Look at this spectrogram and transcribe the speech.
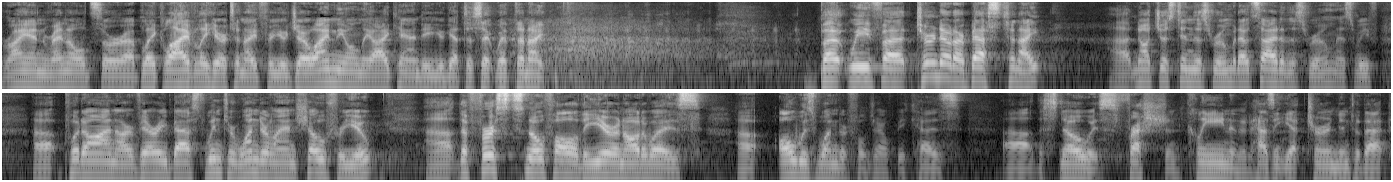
Ryan Reynolds or uh, Blake Lively here tonight for you, Joe. I'm the only eye candy you get to sit with tonight. but we've uh, turned out our best tonight, uh, not just in this room, but outside of this room, as we've uh, put on our very best Winter Wonderland show for you. Uh, the first snowfall of the year in Ottawa is uh, always wonderful, Joe, because uh, the snow is fresh and clean and it hasn't yet turned into that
